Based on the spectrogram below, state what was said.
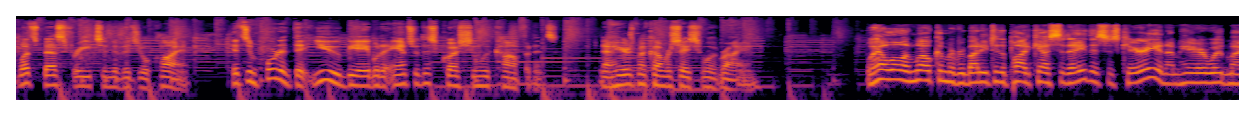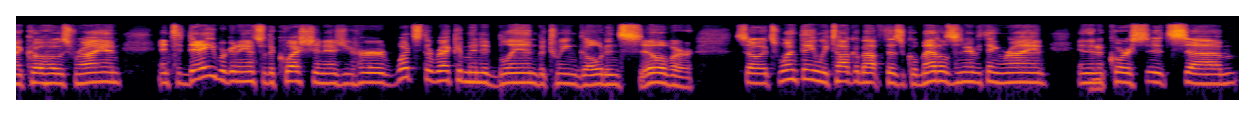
what's best for each individual client. It's important that you be able to answer this question with confidence. Now, here's my conversation with Ryan. Well, hello and welcome everybody to the podcast today. This is Kerry, and I'm here with my co host Ryan. And today we're going to answer the question, as you heard, what's the recommended blend between gold and silver? So it's one thing we talk about physical metals and everything, Ryan, and then mm-hmm. of course it's um,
